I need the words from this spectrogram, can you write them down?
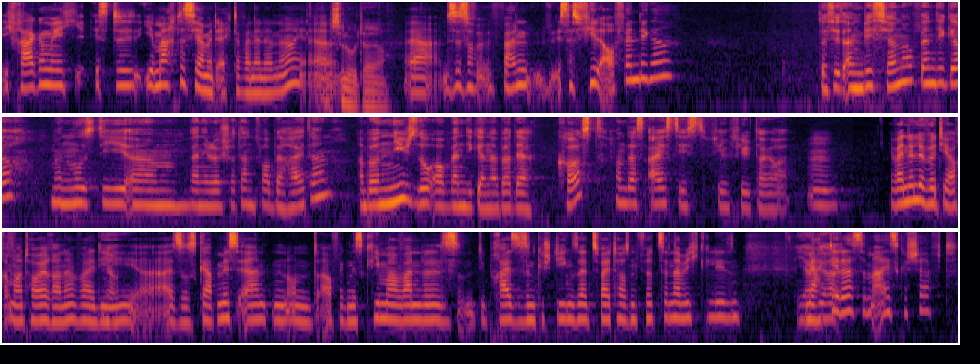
ich frage mich, ist, ihr macht es ja mit echter Vanille, ne? Absolut, ja, ja. Ja, das ist, wann, ist das viel aufwendiger? Das ist ein bisschen aufwendiger. Man muss die ähm, Vanilleschotten vorbereiten, aber nicht so aufwendiger. Aber der Kost von das Eis ist viel, viel teurer. Mhm. Vanille wird ja auch immer teurer, ne? weil die, ja. also es gab Missernten und auch wegen des Klimawandels. Die Preise sind gestiegen seit 2014, habe ich gelesen. Ja, Merkt ihr das im Eisgeschäft?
